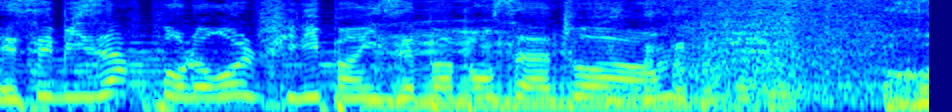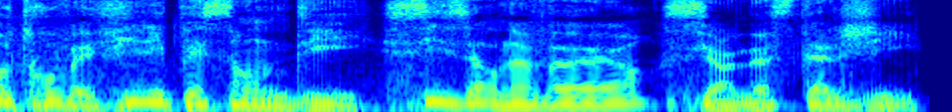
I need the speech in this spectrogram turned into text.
Et c'est bizarre pour le rôle, Philippe, ils aient pas pensé à toi. Retrouvez Philippe et Sandy, 6h-9h sur Nostalgie.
